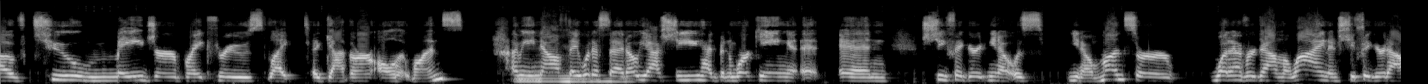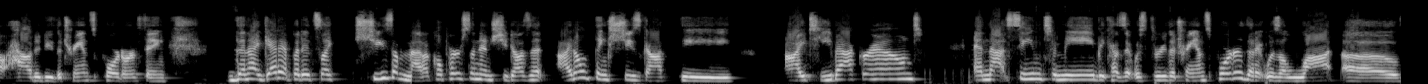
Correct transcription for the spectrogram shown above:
of two major breakthroughs like together all at once. I mean, now if they would have said, mm. "Oh yeah, she had been working and she figured, you know, it was you know months or whatever down the line, and she figured out how to do the transporter thing," then I get it. But it's like she's a medical person and she doesn't. I don't think she's got the IT background. And that seemed to me because it was through the transporter that it was a lot of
